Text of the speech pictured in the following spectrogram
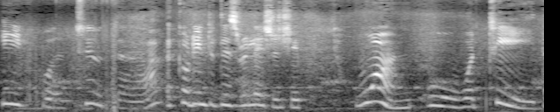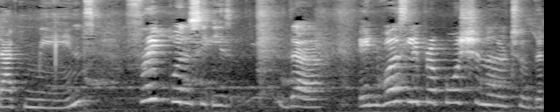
equal to the, according to this relationship, 1 over t. That means frequency is the inversely proportional to the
